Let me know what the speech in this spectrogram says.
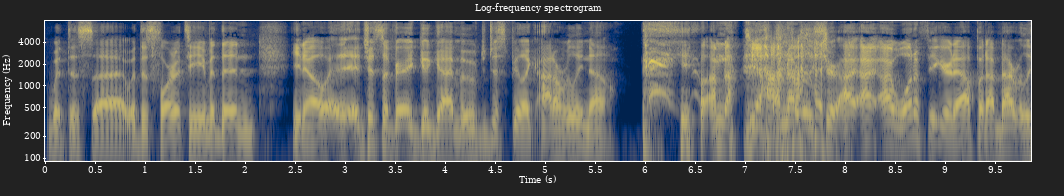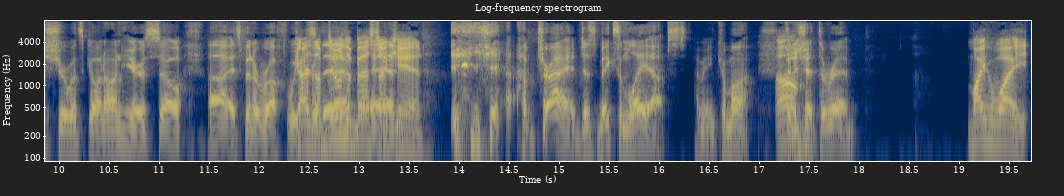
with this uh, with this Florida team, and then you know, it, it's just a very good guy move to just be like, I don't really know. you know, I'm not. Yeah. I'm not really sure. I I, I want to figure it out, but I'm not really sure what's going on here. So uh, it's been a rough week. Guys, I'm doing the them, best I can. yeah, I'm trying. Just make some layups. I mean, come on, finish Um, at the rim. Mike White.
